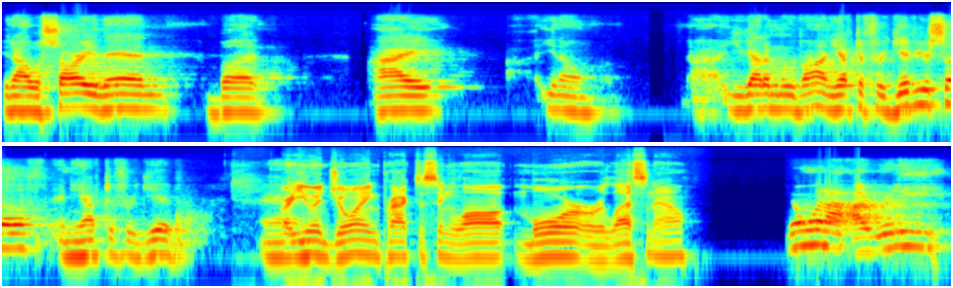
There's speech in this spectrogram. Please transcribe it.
you know, I was sorry then, but I, you know, uh, you got to move on. You have to forgive yourself and you have to forgive. And Are you enjoying practicing law more or less now? You know what? I, I really,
